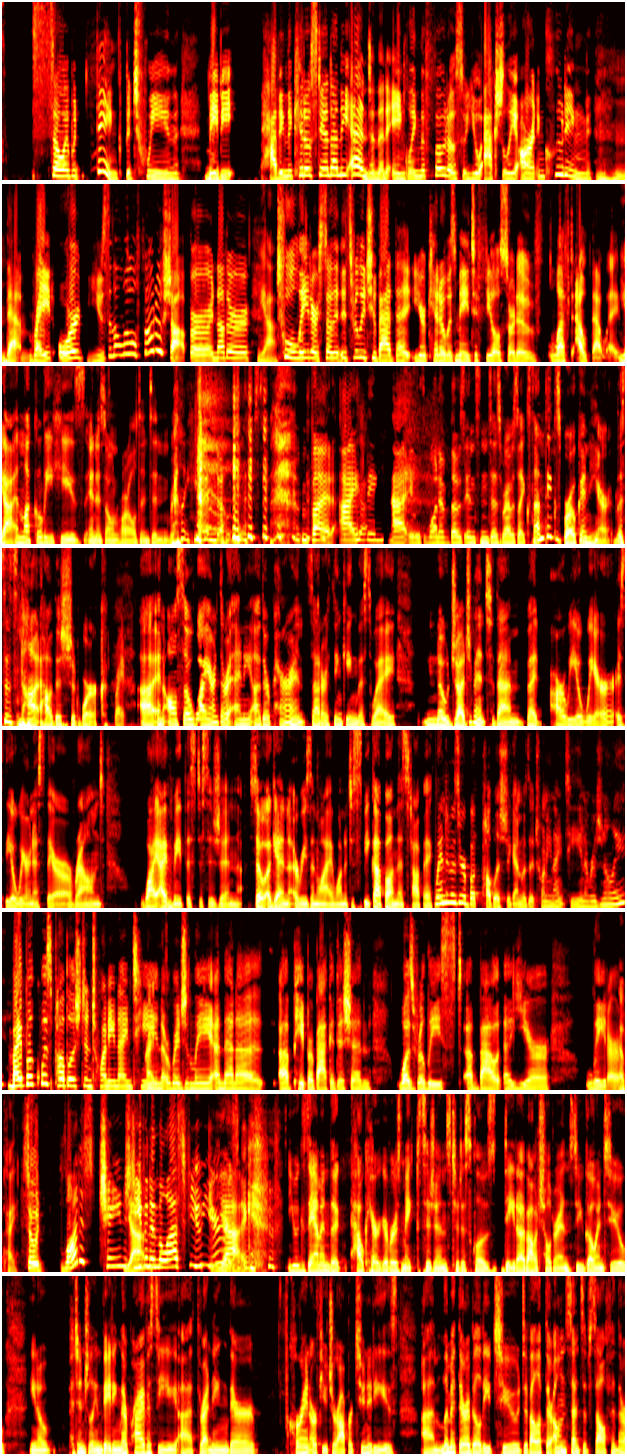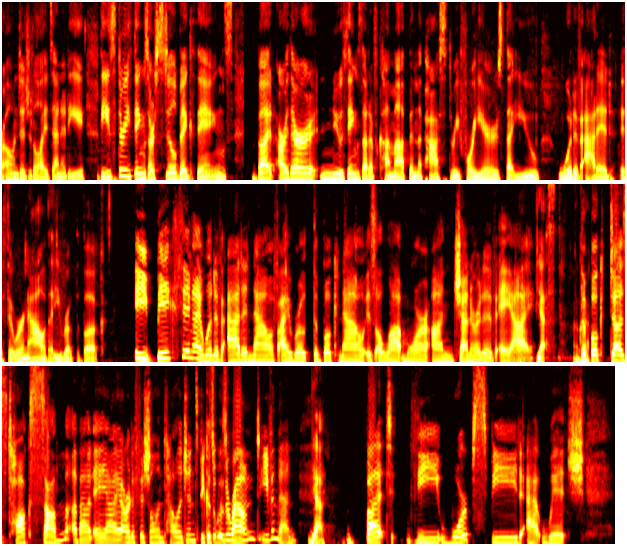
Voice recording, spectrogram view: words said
So I would think between maybe having the kiddo stand on the end and then angling the photo so you actually aren't including mm-hmm. them, right? Or using a little Photoshop or another yeah. tool later so that it's really too bad that your kiddo was made to feel sort of left out that way. Yeah. And luckily he's in his own world and didn't really even notice. but I yeah. think that it was one of those instances where I was like, something's broken here. This is not how this should work. Right. Uh, and also, why aren't there any other parents that are thinking this way? Way. No judgment to them, but are we aware? Is the awareness there around why I've made this decision. So, again, a reason why I wanted to speak up on this topic. When was your book published again? Was it 2019 originally? My book was published in 2019 right. originally, and then a, a, paperback edition was released about a year later. Okay. So, it a lot has changed yeah. even in the last few years. Yeah. you examine the how caregivers make decisions to disclose data about children. So you go into, you know, potentially invading their privacy, uh, threatening their current or future opportunities, um, limit their ability to develop their own sense of self and their own digital identity. These three things are still big things, but are there new things that have come up in the past three, four years that you would have added if it were now that you wrote the book? A big thing I would have added now if I wrote the book now is a lot more on generative AI. Yes. Okay. The book does talk some about AI, artificial intelligence, because it was around even then. Yeah. But the warp speed at which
